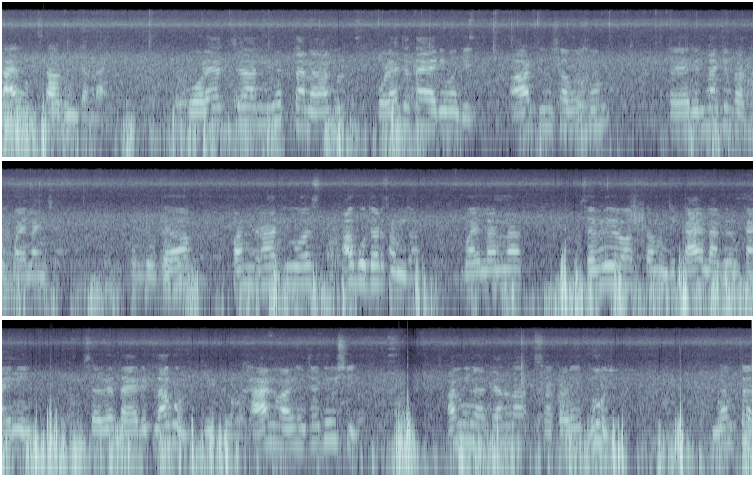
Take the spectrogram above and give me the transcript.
काय उत्साह तुमच्याकडे आहे? पोळ्याच्या निमित्तानं आम्ही पोळ्याच्या तयारीमध्ये आठ दिवसापासून तयारी लागेल राहतो बैलांच्या. तर पंधरा दिवस अगोदर समजा बैलांना सगळी व्यवस्था म्हणजे काय लागेल काय नाही सगळं तयारीत लागून घाण माळणीच्या दिवशी आम्ही ना त्यांना सकाळी धुवून नंतर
